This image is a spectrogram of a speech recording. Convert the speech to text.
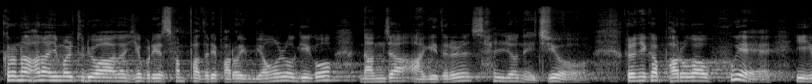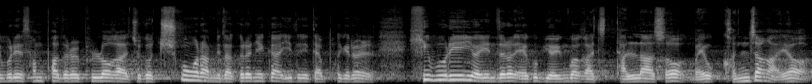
그러나 하나님을 두려워하는 히브리 산파들이 바로 이 명을 어기고 남자 아기들을 살려내지요. 그러니까 바로가 후에 이 히브리 산파들을 불러가지고 추궁을 합니다. 그러니까 이들이 대파기를 히브리 여인들은 애굽 여인과 같이 달라서 매우 건장하여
